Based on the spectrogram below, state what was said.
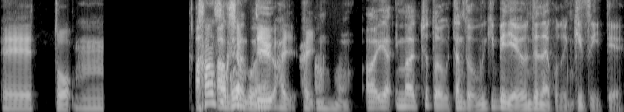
えーっと、うん、あ観測者っていう、あはい、はい、うんうんあいや、今ちょっとちゃんとウィキペディア読んでないことに気づいて、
